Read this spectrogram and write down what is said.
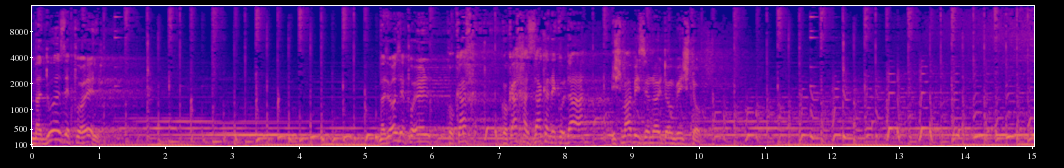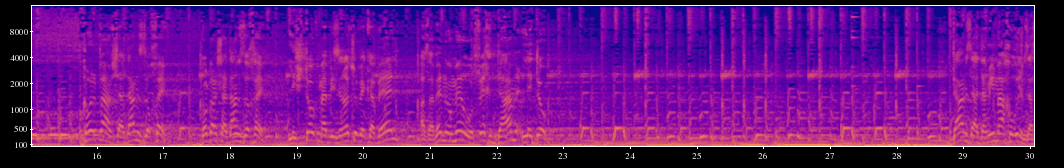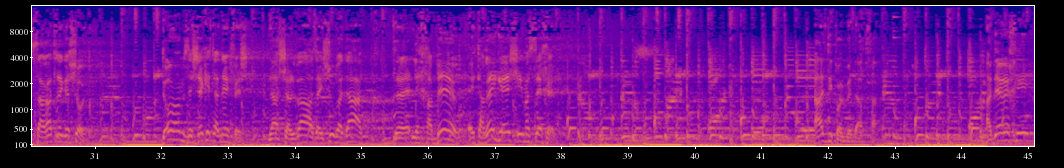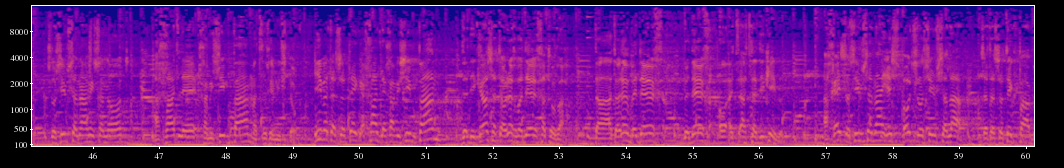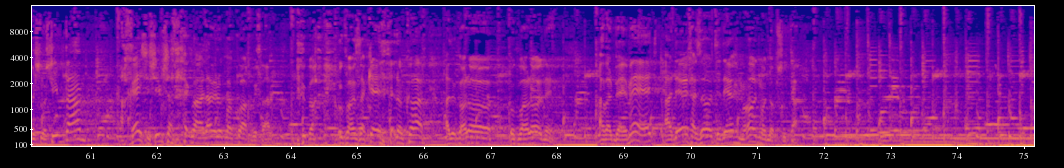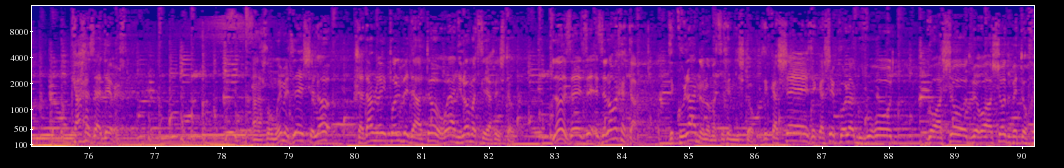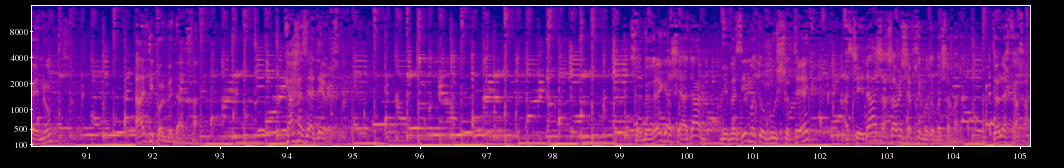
מדוע זה פועל? מדוע זה פועל כל כך, כל כך חזק הנקודה, ישמע ביזיונו אדום ואשתו. כל פעם שאדם זוכה, כל פעם שאדם זוכה לשתוק מהביזיונות שהוא מקבל, אז רבנו אומר, הוא הופך דם לדום. דם זה הדמים האחורים, זה הסערת רגשות. דום זה שקט הנפש, זה השלווה, זה היישוב הדעת, זה לחבר את הרגש עם השכל. אל תיפול בדעתך. הדרך היא 30 שנה ראשונות, אחת ל-50 פעם מצליחים לשתוק. אם אתה שותק אחת ל-50 פעם, זה נקרא שאתה הולך בדרך הטובה. אתה, אתה הולך בדרך, בדרך הצדיקים. אחרי 30 שנה יש עוד 30 שנה שאתה שותק פעם ו-30 פעם, אחרי 60 שנה כבר אדם אין לו כבר כוח בכלל. הוא כבר זקן, אין לו כוח, אז הוא כבר לא, הוא כבר לא עונה. אבל באמת, הדרך הזאת זה דרך מאוד מאוד לא פשוטה. הדרך. אנחנו אומרים את זה שלא, שאדם לא ייפול בדעתו, הוא רואה, אני לא מצליח לשתוק. לא, זה, זה, זה לא רק אתה. זה כולנו לא מצליחים לשתוק. זה קשה, זה קשה, כל הגבורות גועשות ורועשות בתוכנו. אל תיפול בדעתך. ככה זה הדרך. שברגע שאדם מבזים אותו והוא שותק, אז שידע שעכשיו משבחים אותו בשמיים. זה הולך ככה.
